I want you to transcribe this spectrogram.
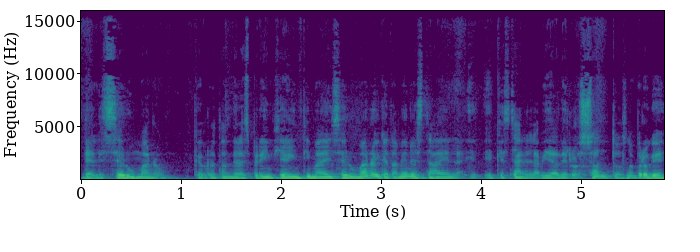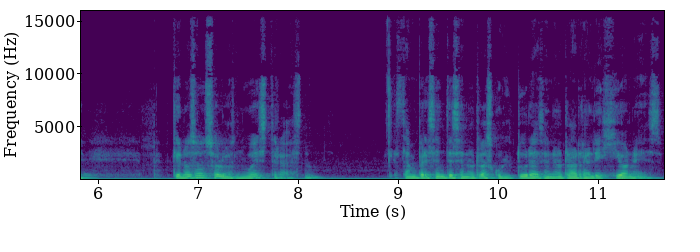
del ser humano, que brotan de la experiencia íntima del ser humano y que también está en la, que están en la vida de los santos, ¿no? pero que, que no son solo nuestras, ¿no? que están presentes en otras culturas, en otras religiones,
